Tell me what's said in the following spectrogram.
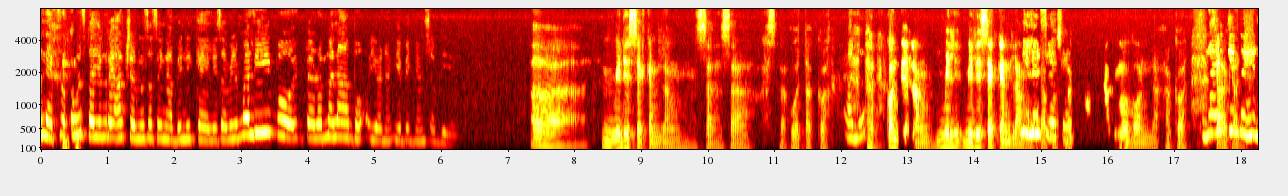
Alex, so, kumusta yung reaction mo sa sinabi ni Kelly? Sabi niya, malibo, pero malabo. Yun ang ibig niyang sabihin. Ah, millisecond lang sa sa sa utak ko. Ano? Konti lang, milli millisecond lang tapos Millisecond. nag nag-move on na ako. Naintindihan,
